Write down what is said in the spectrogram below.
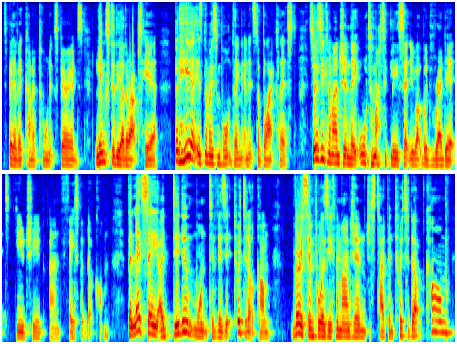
it's a bit of a kind of torn experience. Links to the other apps here. But here is the most important thing, and it's the blacklist. So as you can imagine, they automatically set you up with Reddit, YouTube, and Facebook.com. But let's say I didn't want to visit Twitter.com. Very simple, as you can imagine, just type in Twitter.com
